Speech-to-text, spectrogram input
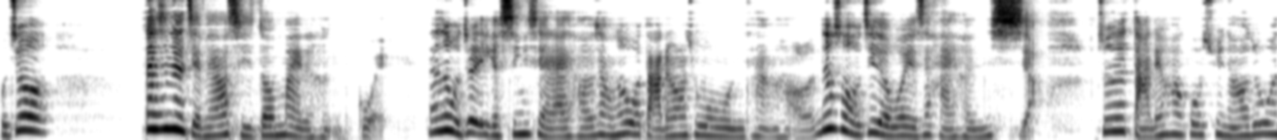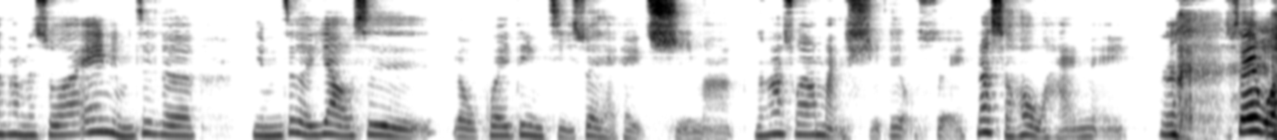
我就，但是那减肥药其实都卖的很贵，但是我就一个心血来潮，想说我打电话去问问看好了。那时候我记得我也是还很小。就是打电话过去，然后就问他们说：“哎、欸，你们这个你们这个药是有规定几岁才可以吃吗？”然后他说要满十六岁，那时候我还没，嗯，所以我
